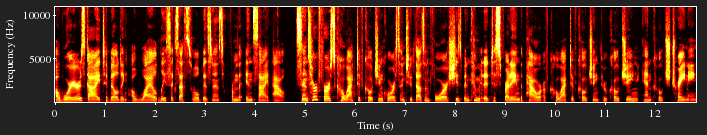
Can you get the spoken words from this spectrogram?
A warrior's guide to building a wildly successful business from the inside out. Since her first coactive coaching course in 2004, she's been committed to spreading the power of coactive coaching through coaching and coach training.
